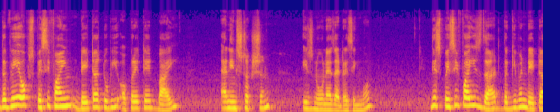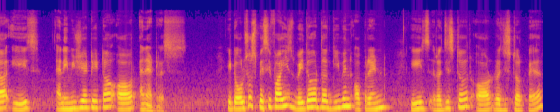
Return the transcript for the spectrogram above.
The way of specifying data to be operated by an instruction is known as addressing mode. This specifies that the given data is an immediate data or an address. It also specifies whether the given operand is register or register pair.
